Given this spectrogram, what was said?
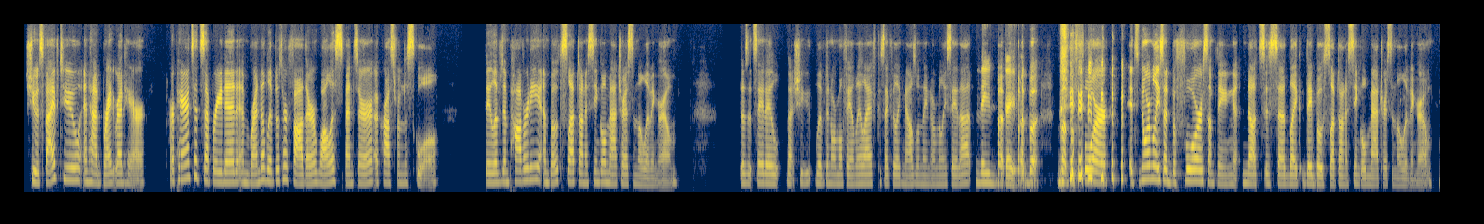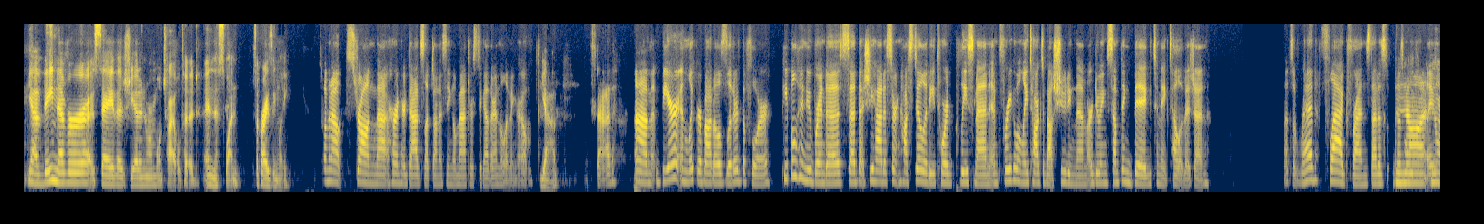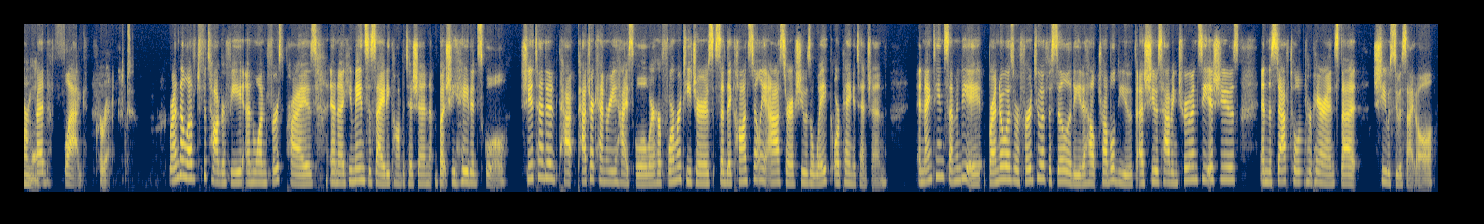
She was 5'2 and had bright red hair. Her parents had separated, and Brenda lived with her father, Wallace Spencer, across from the school. They lived in poverty and both slept on a single mattress in the living room. Does it say they that she lived a normal family life? Because I feel like now's when they normally say that They but they but but but before it's normally said before something nuts is said like they both slept on a single mattress in the living room yeah, they never say that she had a normal childhood in this one, surprisingly. coming out strong that her and her dad slept on a single mattress together in the living room Yeah. sad um beer and liquor bottles littered the floor people who knew brenda said that she had a certain hostility toward policemen and frequently talked about shooting them or doing something big to make television that's a red flag friends that is that's what we call Not a normal. red flag Correct. Brenda loved photography and won first prize in a Humane Society competition, but she hated school. She attended Pat- Patrick Henry High School, where her former teachers said they constantly asked her if she was awake or paying attention. In 1978, Brenda was referred to a facility to help troubled youth as she was having truancy issues, and the staff told her parents that she was suicidal.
